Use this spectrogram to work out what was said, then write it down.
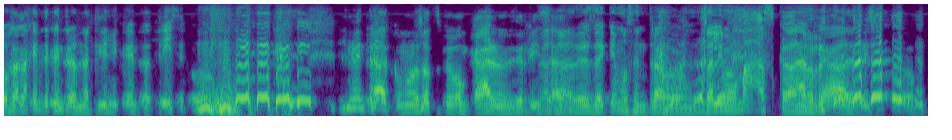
o sea, la gente que entra en una clínica entra triste, pero no entraba como nosotros, pero un cagaron de risa. Desde que hemos entrado, salimos más Más cagando de risa. cagados de risa, pero-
